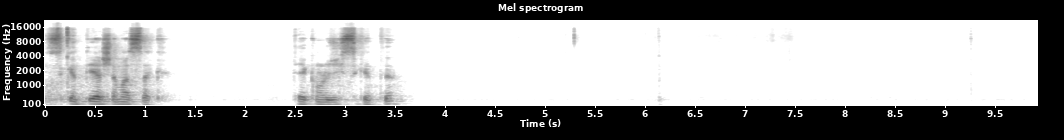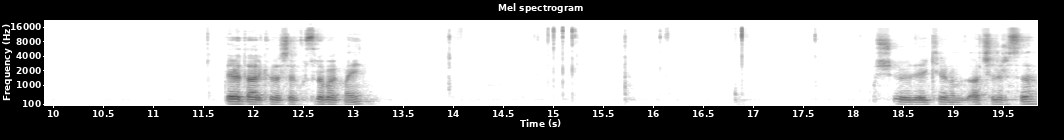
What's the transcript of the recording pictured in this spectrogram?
sıkıntı yaşamazsak. Teknolojik sıkıntı. Evet arkadaşlar kusura bakmayın. Şöyle ekranımız açılırsa.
